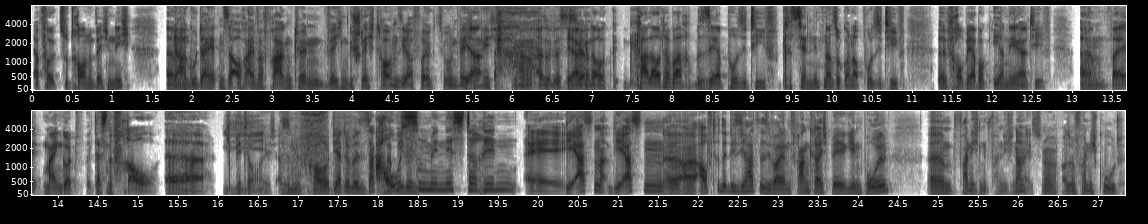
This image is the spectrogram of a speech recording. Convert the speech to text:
Erfolg zutrauen und welchem nicht? Ähm, Ja gut, da hätten sie auch einfach fragen können, welchem Geschlecht trauen sie Erfolg zu und welchem Ja. nicht. Ne? Also das ist Ja, ja, genau. Karl Lauterbach sehr positiv, Christian Lindner sogar noch positiv, äh, Frau Baerbock eher negativ. Ähm, Weil, mein Gott, das ist eine Frau. Äh, Ich bitte euch. Also eine Frau, die hatte über den Sack Außenministerin? Ey. Die ersten, die ersten äh, Auftritte, die sie hatte, sie war in Frankreich, Belgien, Polen, ähm, fand ich, fand ich nice, ne? Also fand ich gut.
